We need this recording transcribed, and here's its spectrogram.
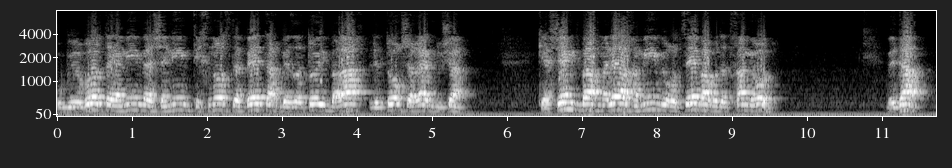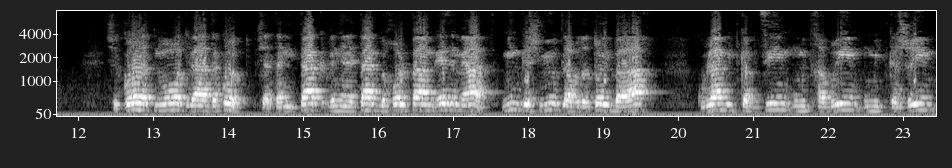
וברבות הימים והשנים תכנוס לבטח בעזרתו יתברך לתוך שערי הקדושה. כי השם יתברך מלא רחמים ורוצה בעבודתך מאוד. ודע שכל התנועות וההעתקות, שאתה ניתק ונעתק בכל פעם איזה מעט, מין גשמיות לעבודתו יתברך, כולם מתקבצים ומתחברים ומתקשרים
